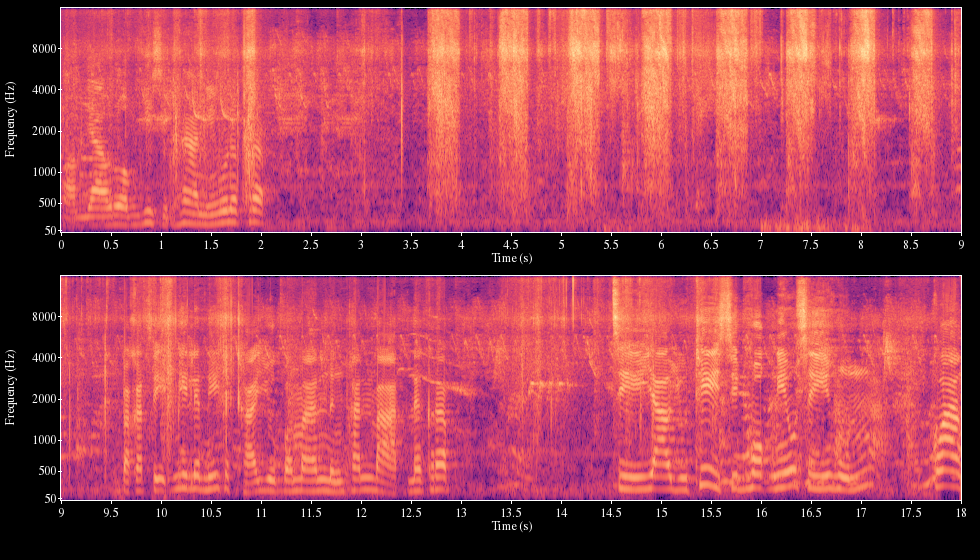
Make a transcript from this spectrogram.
ความยาวรวม 25 นิ้วนะครับ ปกติมีดเล่มนี้จะขายอยู่ประมาณ 1,000 บาทนะครับสียาวอยู่ที่ 16 นิ้ว4หุน กว้าง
